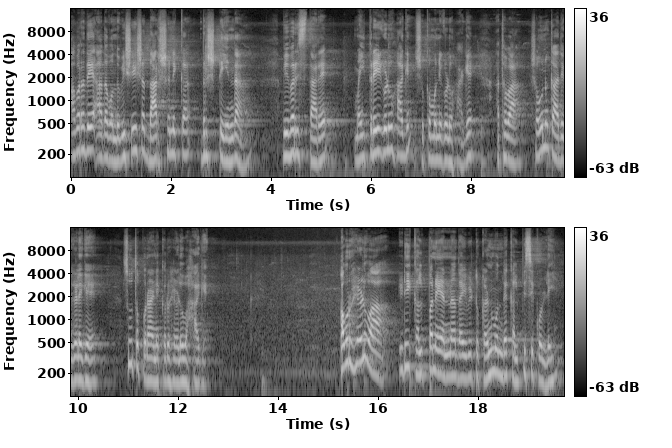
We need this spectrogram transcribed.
ಅವರದೇ ಆದ ಒಂದು ವಿಶೇಷ ದಾರ್ಶನಿಕ ದೃಷ್ಟಿಯಿಂದ ವಿವರಿಸ್ತಾರೆ ಮೈತ್ರೇಯಿಗಳು ಹಾಗೆ, ಶುಕಮುನಿಗಳು ಹಾಗೆ, ಅಥವಾ ಶೌನಕಾದಿಗಳಿಗೆ ಸೂತ ಪುರಾಣಿಕರು ಹೇಳುವ ಹಾಗೆ. ಅವರು ಹೇಳುವ ಇಡೀ ಕಲ್ಪನೆಯನ್ನು ದಯವಿಟ್ಟು ಕಣ್ಮುಂದೆ ಕಲ್ಪಿಸಿಕೊಳ್ಳಿ.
